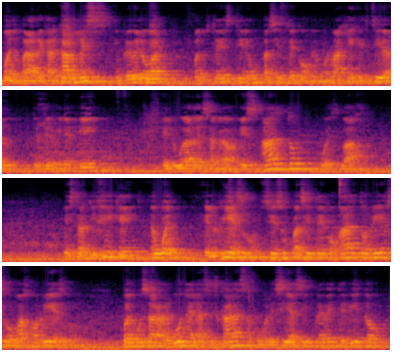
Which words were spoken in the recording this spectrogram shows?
Bueno, para recalcarles, en primer lugar, cuando ustedes tienen un paciente con hemorragia digestiva, determinen bien el lugar del sangrado. ¿Es alto o es bajo? Estratifiquen, eh, bueno, el riesgo, si es un paciente con alto riesgo o bajo riesgo. Pueden usar alguna de las escalas, como decía, simplemente viendo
